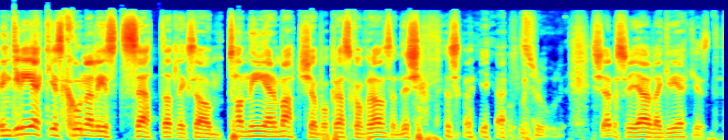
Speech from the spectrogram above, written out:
en grekisk journalists sätt att liksom ta ner matchen på presskonferensen. Det kändes så jävla, kändes så jävla grekiskt.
